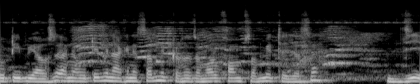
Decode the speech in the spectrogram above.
ઓટીપી આવશે અને ઓટીપી નાખીને સબમિટ કરશો. તમારું ફોર્મ સબમિટ થઈ જશે. જે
